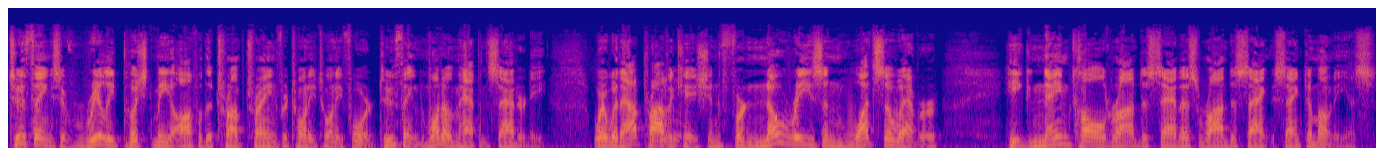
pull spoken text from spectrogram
two things have really pushed me off of the Trump train for 2024. Two things. One of them happened Saturday, where without mm-hmm. provocation, for no reason whatsoever, he name called Ron DeSantis Ron DeSanctimonious.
